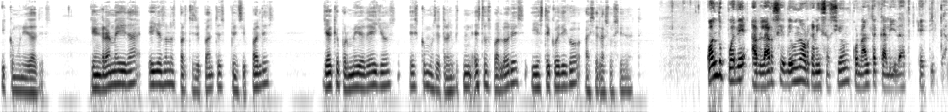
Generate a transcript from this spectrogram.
y comunidades, que en gran medida ellos son los participantes principales, ya que por medio de ellos es como se transmiten estos valores y este código hacia la sociedad. ¿Cuándo puede hablarse de una organización con alta calidad ética?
